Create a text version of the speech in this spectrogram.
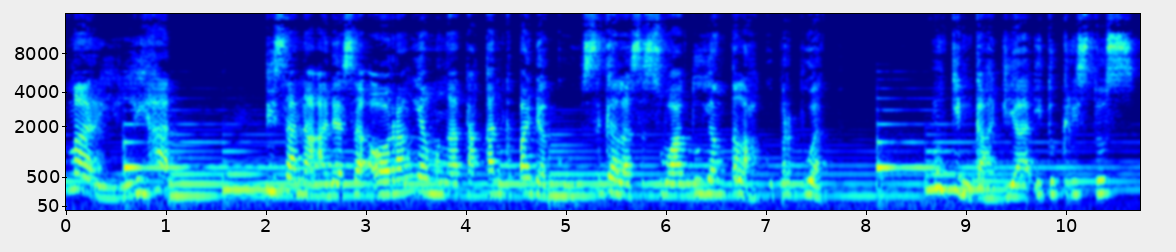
"Mari lihat." Di sana ada seorang yang mengatakan kepadaku segala sesuatu yang telah kuperbuat. Mungkinkah dia itu Kristus?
